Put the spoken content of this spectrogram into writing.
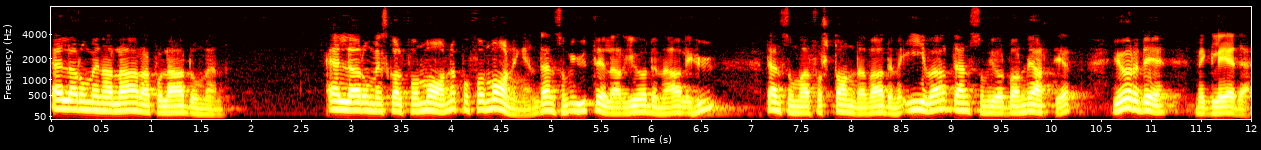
eller om en er lærer på lærdommen. Eller om en skal formane på formaningen. Den som utdeler, gjør det med ærlig hu. Den som har forstand av det med iver. Den som gjør barmhjertighet, gjøre det med glede.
